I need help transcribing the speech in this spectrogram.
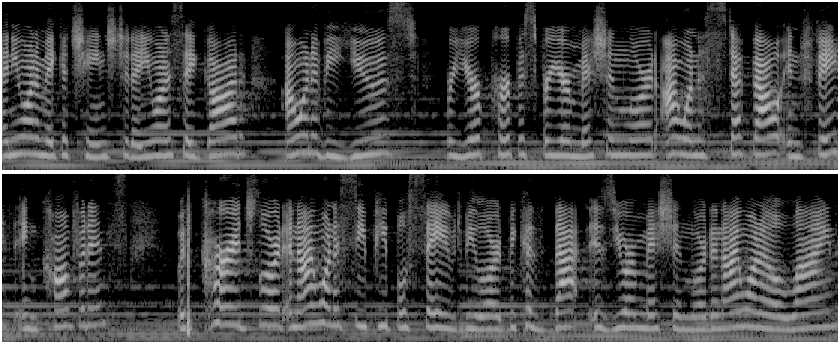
and you want to make a change today, you want to say, God, I want to be used for your purpose, for your mission, Lord. I want to step out in faith, in confidence, with courage, Lord, and I want to see people saved, be Lord, because that is your mission, Lord, and I want to align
